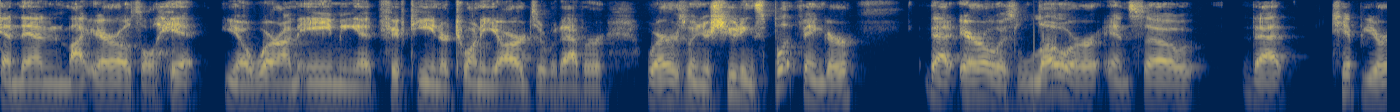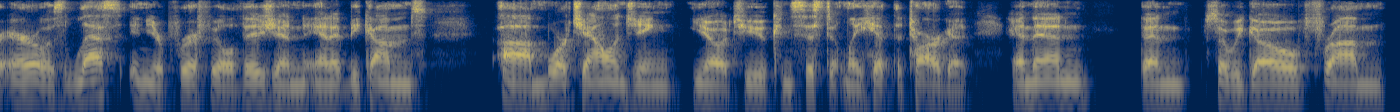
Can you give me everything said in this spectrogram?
and then my arrows will hit you know where I'm aiming at 15 or 20 yards or whatever. Whereas when you're shooting split finger, that arrow is lower, and so that tip of your arrow is less in your peripheral vision, and it becomes um, more challenging, you know, to consistently hit the target. And then then so we go from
